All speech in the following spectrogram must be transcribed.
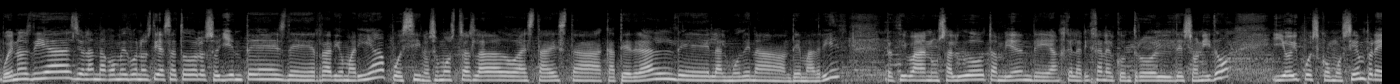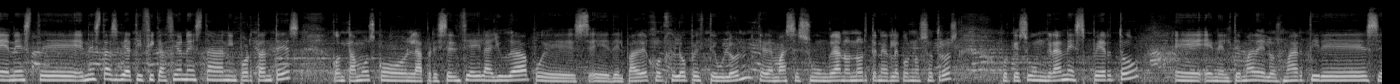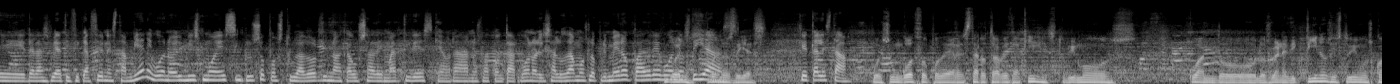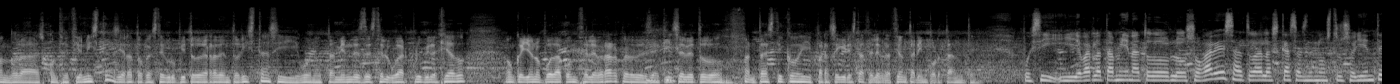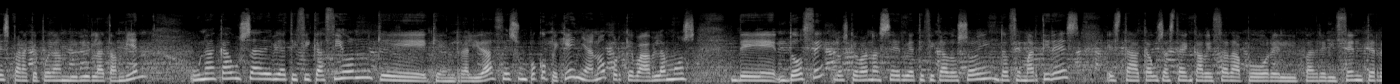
Buenos días, Yolanda Gómez, buenos días a todos los oyentes de Radio María. Pues sí, nos hemos trasladado hasta esta catedral de la Almudena de Madrid. Reciban un saludo también de Ángel Arija en el control de sonido. Y hoy, pues como siempre, en, este, en estas beatificaciones tan importantes, contamos con la presencia y la ayuda pues, eh, del padre Jorge López Teulón, que además es un gran honor tenerle con nosotros, porque es un gran experto eh, en el tema de los mártires, eh, de las beatificaciones también. Y bueno, él mismo es es incluso postulador de una causa de mártires que ahora nos va a contar. Bueno, le saludamos lo primero, padre, buenos días. Buenos días. ¿Qué tal está? Pues un gozo poder estar otra vez aquí. Estuvimos cuando los benedictinos y estuvimos cuando las concepcionistas y ahora toca este grupito de redentoristas y bueno, también desde este lugar privilegiado, aunque yo no pueda concelebrar, pero desde aquí se ve todo fantástico y para seguir esta celebración tan importante. Pues sí, y llevarla también a todos los hogares, a todas las casas de nuestros oyentes para que puedan vivirla también. Una causa de beatificación que, que en realidad es un poco pequeña, ¿no? Porque hablamos de 12 los que van a ser beatificados hoy, 12 mártires. Esta causa está encabezada por el padre Vicente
